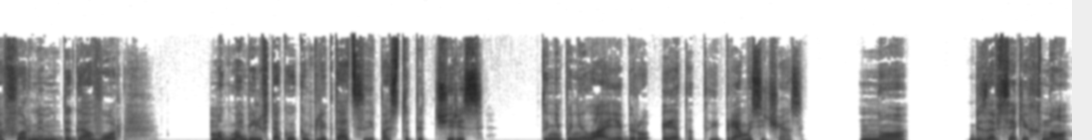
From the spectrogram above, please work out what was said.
оформим договор. Магмобиль в такой комплектации поступит через...» «Ты не поняла, я беру этот, и прямо сейчас». «Но...» «Безо всяких «но»,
